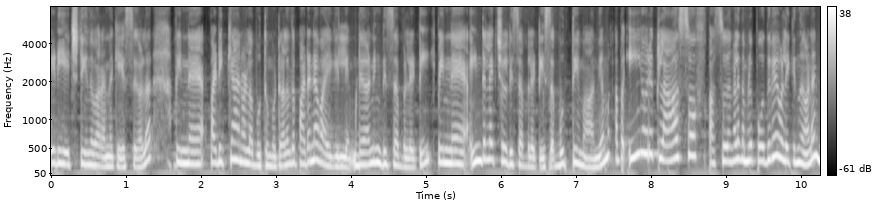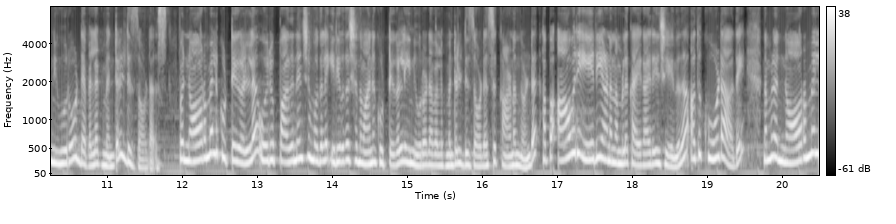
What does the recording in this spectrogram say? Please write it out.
A D H D എന്ന് പറയുന്ന കേസുകൾ. പിന്നെ പഠിക്കാനുള്ള ബുദ്ധിമുട്ടുകൾ അത് പഠന വൈകല്യം ലേണിംഗ് ഡിസബിലിറ്റി പിന്നെ ഇന്റലക്ച്വൽ ഡിസബിലിറ്റീസ് ബുദ്ധിമാന്യം അപ്പൊ ഈ ഒരു ക്ലാസ് ഓഫ് അസുഖങ്ങളെ നമ്മൾ പൊതുവെ വിളിക്കുന്നതാണ് ന്യൂറോ ഡെവലപ്മെന്റൽ ഡിസോർഡേഴ്സ് ഇപ്പൊ നോർമൽ കുട്ടികളിൽ ഒരു പതിനഞ്ച് മുതൽ ഇരുപത് ശതമാനം കുട്ടികൾ ഈ ന്യൂറോ ഡെവലപ്മെന്റൽ ഡിസോർഡേഴ്സ് കാണുന്നുണ്ട്. അപ്പൊ ആ ഒരു ഏരിയ ആണ് നമ്മൾ കൈകാര്യം ചെയ്യുന്നത്. അത് കൂടാതെ നമ്മൾ നോർമൽ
